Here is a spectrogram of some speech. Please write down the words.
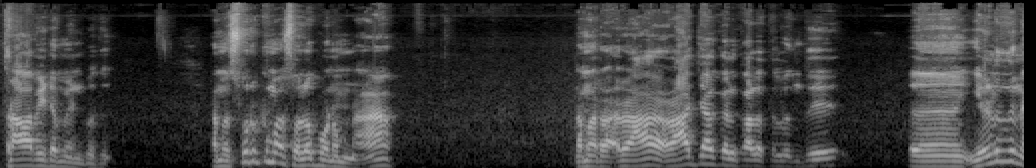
திராவிடம் என்பது. நம்ம சுருக்கமா சொல்ல போனோம்னா நம்ம ராஜாக்கள் காலத்துல இருந்து அஹ், எழுதின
